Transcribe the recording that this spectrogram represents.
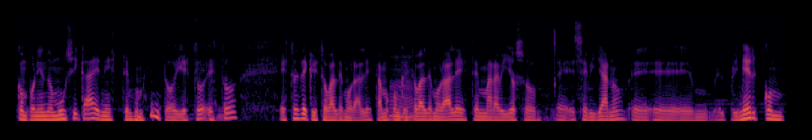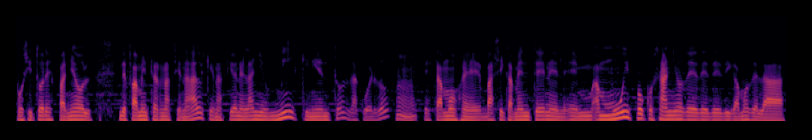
componiendo música en este momento. Y esto, esto. Esto es de Cristóbal de Morales, estamos con Cristóbal de Morales, este maravilloso eh, sevillano, eh, el primer compositor español de fama internacional que nació en el año 1500, ¿de acuerdo? Estamos básicamente en el, a muy pocos años de, digamos, de la,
